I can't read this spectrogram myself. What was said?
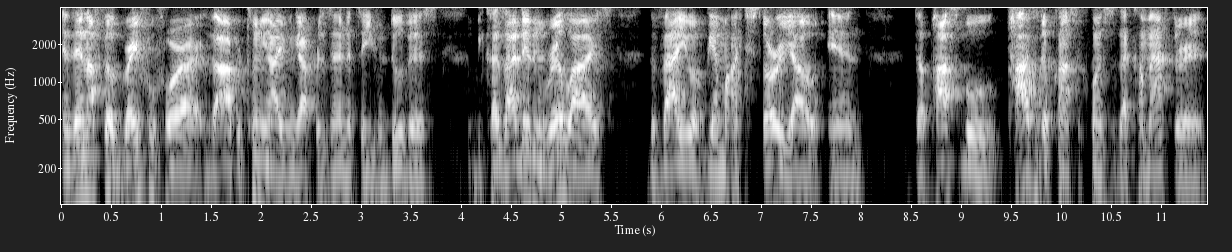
and then I feel grateful for the opportunity I even got presented to even do this because I didn't realize the value of getting my story out and the possible positive consequences that come after it.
